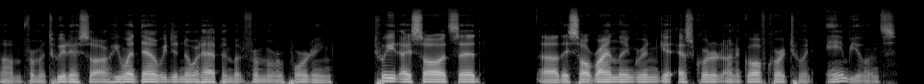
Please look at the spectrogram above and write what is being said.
Um, from a tweet I saw, he went down. We didn't know what happened, but from a reporting tweet I saw, it said uh, they saw Ryan Lindgren get escorted on a golf cart to an ambulance.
